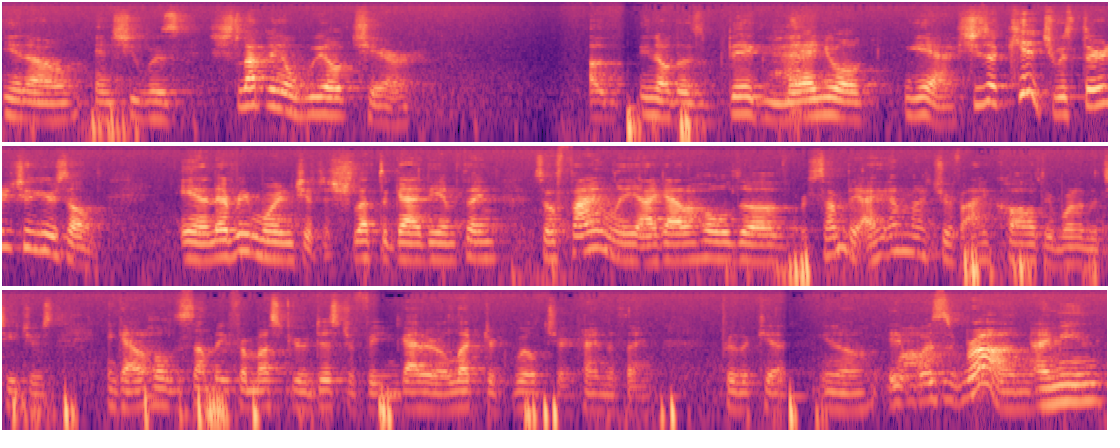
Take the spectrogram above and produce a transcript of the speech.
you know, and she was schlepping a wheelchair. Uh, you know those big manual. Yeah, she's a kid. She was 32 years old, and every morning she had to schlep the goddamn thing. So finally, I got a hold of or somebody. I, I'm not sure if I called or one of the teachers, and got a hold of somebody for muscular dystrophy and got her electric wheelchair kind of thing for the kid. You know, it was wrong. I mean,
